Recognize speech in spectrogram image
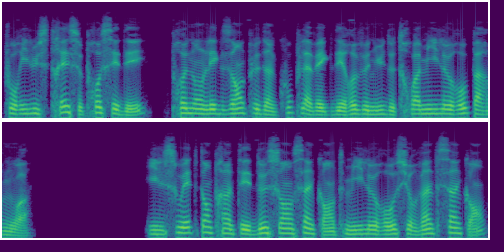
Pour illustrer ce procédé, prenons l'exemple d'un couple avec des revenus de 3 000 euros par mois. Ils souhaitent emprunter 250 000 euros sur 25 ans,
